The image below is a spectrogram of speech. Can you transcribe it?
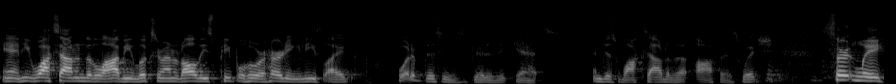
And he walks out into the lobby, he looks around at all these people who are hurting, and he's like, What if this is as good as it gets? And just walks out of the office, which certainly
